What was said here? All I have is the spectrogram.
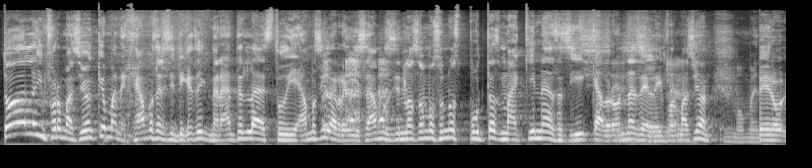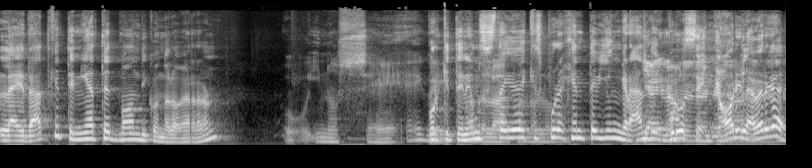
toda la información que manejamos el sindicato de ignorantes la estudiamos y la revisamos. y no somos unos putas máquinas así cabronas sí, de la claro, información. Pero la edad que tenía Ted Bundy cuando lo agarraron. Uy, no sé, güey. Porque tenemos esta idea de que es lo- pura gente bien grande, Ya, no, puro no, no, señor y la verga.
